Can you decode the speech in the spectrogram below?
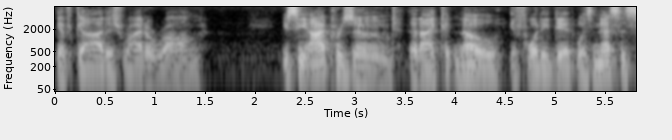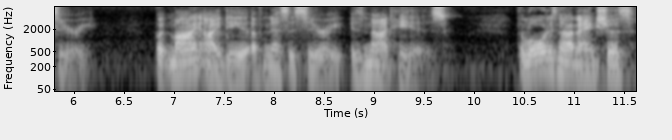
if God is right or wrong? You see, I presumed that I could know if what he did was necessary, but my idea of necessary is not his. The Lord is not anxious.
